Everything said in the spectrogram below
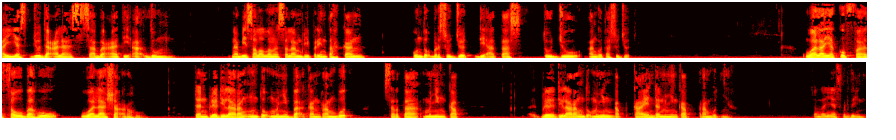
ayyasjuda ala sab'ati a'dum. Nabi sallallahu alaihi wasallam diperintahkan untuk bersujud di atas tujuh anggota sujud. Wala yakuffa thawbahu wala sya'rahu dan beliau dilarang untuk menyibakkan rambut serta menyingkap beliau dilarang untuk menyingkap kain dan menyingkap rambutnya. Contohnya seperti ini.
